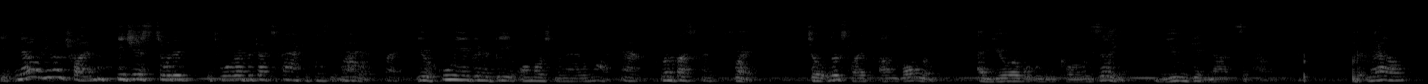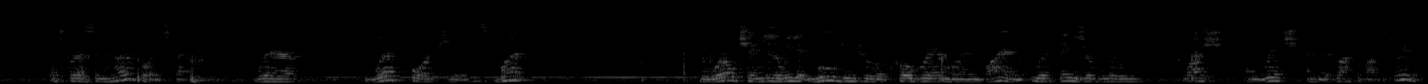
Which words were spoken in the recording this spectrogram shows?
you no, you don't triumph. You just sort of, it's wherever ducks back. It doesn't matter. Right. You're who you're going to be almost no matter what. Yeah. Robustness. Right. So it looks like I'm vulnerable, and you're what we would call resilient. You did not succumb. But now, let's put us in another thought experiment where we're poor kids, but the world changes and we get moved into a program or an environment where things are really flush and rich and there's lots of opportunity.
